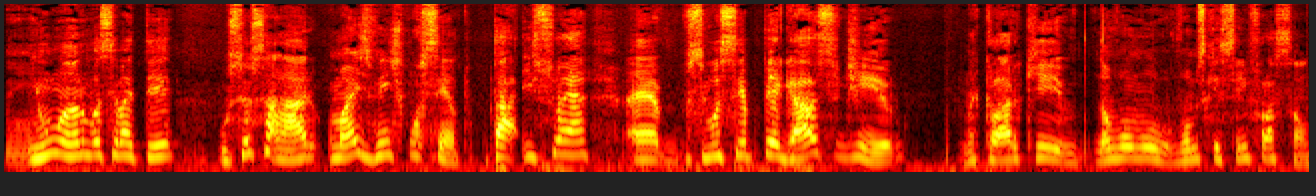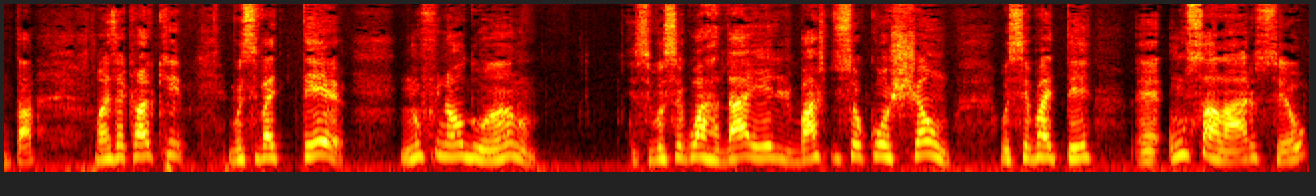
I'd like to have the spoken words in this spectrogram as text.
Em um ano você vai ter o seu salário mais 20%. Tá, isso é, é se você pegar esse dinheiro, é claro que não vamos, vamos esquecer a inflação, tá? Mas é claro que você vai ter no final do ano, se você guardar ele debaixo do seu colchão, você vai ter é, um salário seu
